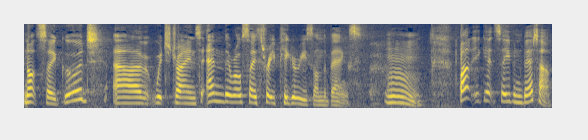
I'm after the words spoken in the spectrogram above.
not so good, uh, which drains, and there are also three piggeries on the banks. Mm. But it gets even better.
